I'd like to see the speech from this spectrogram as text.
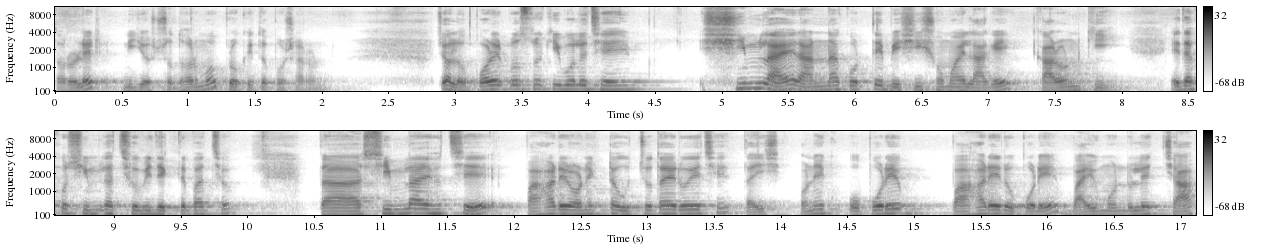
তরলের নিজস্ব ধর্ম, প্রকৃত প্রসারণ। চলো, পরের প্রশ্ন কি বলেছে? সিমলায় রান্না করতে বেশি সময় লাগে, কারণ কি? এ দেখো সিমলার ছবি দেখতে পাচ্ছ। তা সিমলায় হচ্ছে পাহাড়ের অনেকটা উচ্চতায় রয়েছে, তাই অনেক ওপরে, পাহাড়ের ওপরে বায়ুমণ্ডলের চাপ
